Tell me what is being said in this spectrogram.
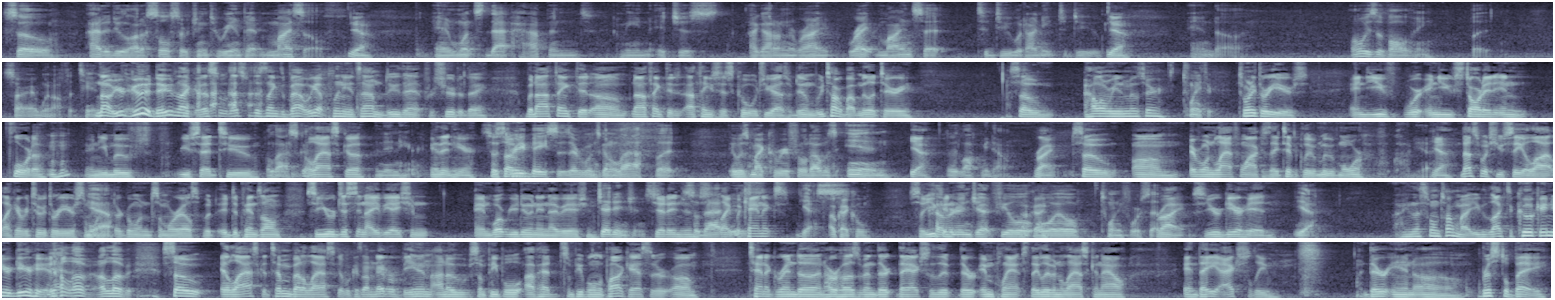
So I had to do a lot of soul searching to reinvent myself. yeah, And once that happened, I mean, it just I got on the right right mindset to do what I need to do, yeah. and uh, always evolving. But sorry, I went off a tangent. No, you're there. good, dude. Like that's what that's what this thing's about. We got plenty of time to do that for sure today. But I think that um, no, I think that I think it's just cool what you guys are doing. We talk about military. So, how long were you in the military? Twenty three. 23 years, and you've were and you started in Florida, Mhm. and you moved. You said to Alaska. Alaska, and then here. and then here. So, three bases. Everyone's going to laugh, but it was my career field I was in. Yeah, It locked me down. right. So um, everyone laughed why because they typically would move more. Yeah. Yeah, that's what you see a lot. Like every two or three years, someone Yeah. they're going somewhere else. But it depends on. So you were just in aviation, and what were you doing in aviation? Jet engines. Jet engines. So that like is- mechanics. Yes. Okay, cool. So you Covered can in jet fuel, Okay. oil, twenty four seven. right. So you're a gearhead. Yeah. I mean, that's what I'm talking about. You like to cook and you're gearhead. I love it. I love it. So Alaska, tell me about Alaska because I've never been. I know some people. I've had some people on the podcast that are um, Tana Grinda and her husband. They actually live. They're implants. They live in Alaska now, and they actually they're in uh, Bristol Bay,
